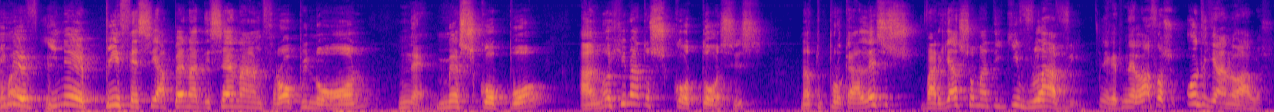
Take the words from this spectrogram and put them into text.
Είναι, είναι επίθεση απέναντι σε ένα ανθρώπινο όν Ναι, με σκοπό, αν όχι να το σκοτώσεις, να του προκαλέσεις βαριά σωματική βλάβη. ναι, γιατί είναι λάθος ό,τι και να είναι ο άλλος.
